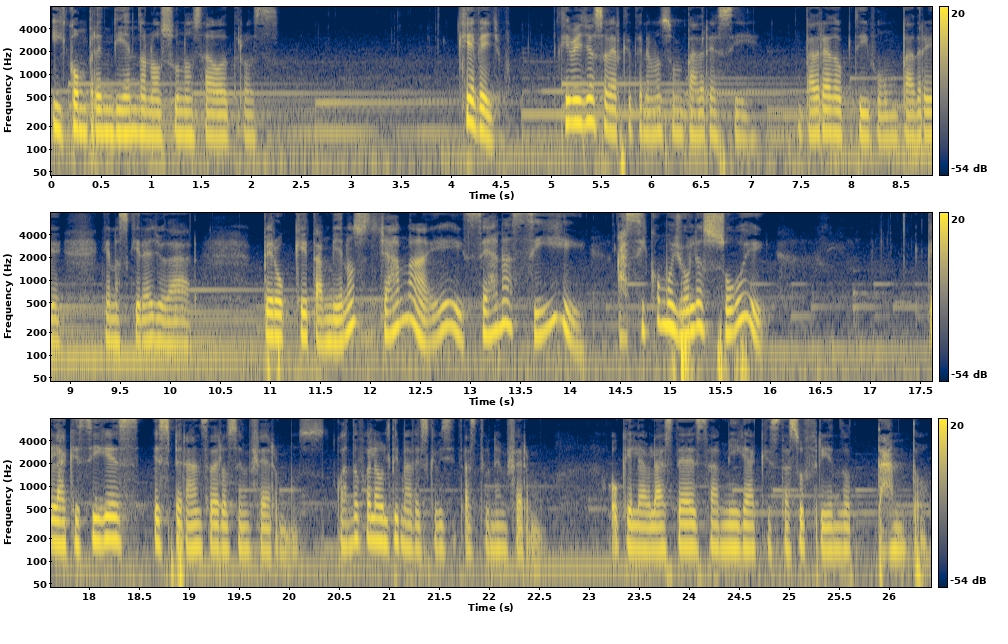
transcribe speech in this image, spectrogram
Y comprendiéndonos unos a otros. Qué bello, qué bello saber que tenemos un padre así, un padre adoptivo, un padre que nos quiere ayudar, pero que también nos llama, sean así, así como yo lo soy. La que sigue es esperanza de los enfermos. ¿Cuándo fue la última vez que visitaste a un enfermo? o que le hablaste a esa amiga que está sufriendo tanto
